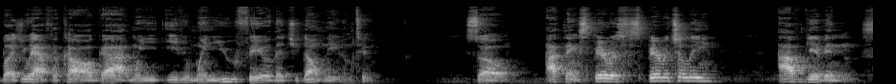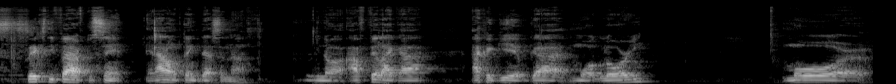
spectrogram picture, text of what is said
but you have to call God when you, even when you feel that you don't need him to. So, I think spirit spiritually, I've given 65%, and I don't think that's enough. You know, I feel like I I could give God more glory, more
